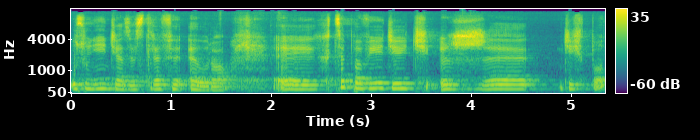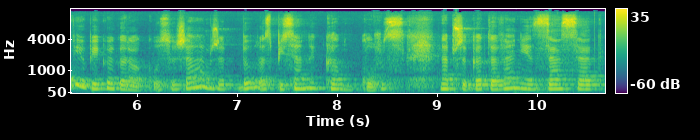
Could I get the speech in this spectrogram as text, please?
usunięcia ze strefy euro. Y, Chcę powiedzieć, że Gdzieś w połowie ubiegłego roku słyszałam, że był rozpisany konkurs na przygotowanie zasad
